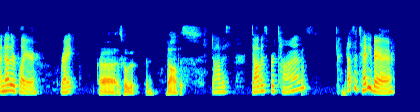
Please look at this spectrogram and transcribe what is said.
Another player, right? uh, let's go with Davis. Davis. Davis Bertans. That's a teddy bear.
